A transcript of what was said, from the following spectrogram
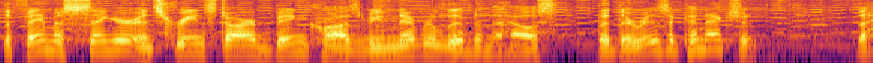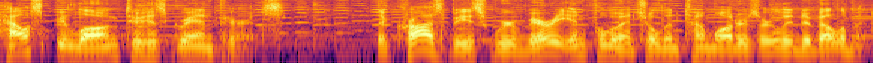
The famous singer and screen star Bing Crosby never lived in the house, but there is a connection. The house belonged to his grandparents. The Crosbys were very influential in Tumwater's early development.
